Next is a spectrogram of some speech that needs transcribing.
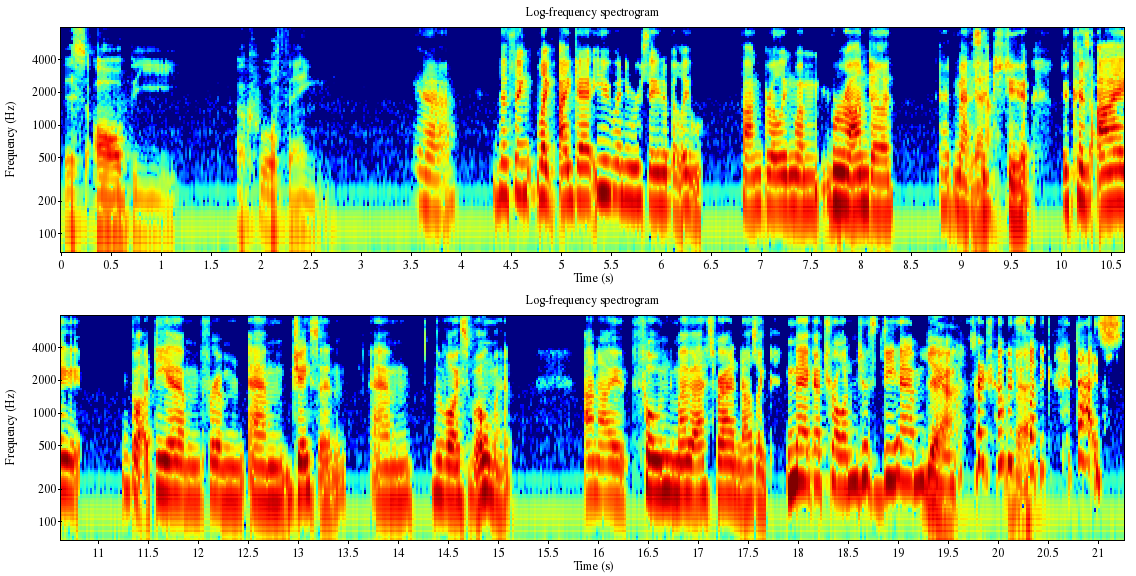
this all be a cool thing. yeah. The thing, like, I get you when you were saying about like fangirling when Miranda had Yeah. messaged you because I got a DM from um Jason, um, the voice of Omen, and I phoned my best friend. I was like, Megatron just DM'd Yeah. me. Like I was Yeah. like, that is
